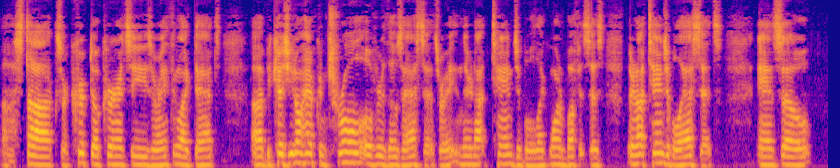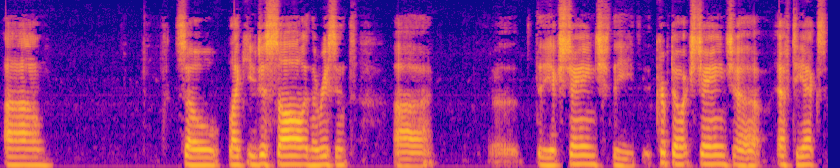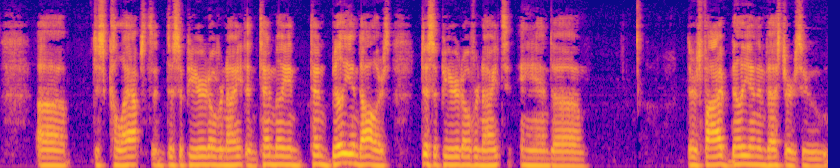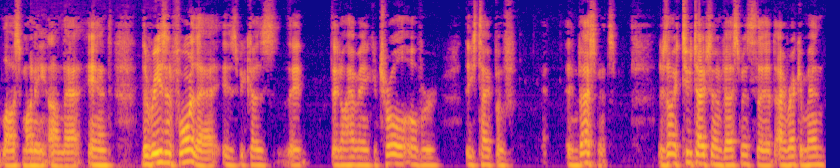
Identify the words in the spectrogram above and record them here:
uh, stocks or cryptocurrencies or anything like that uh, because you don't have control over those assets, right? And they're not tangible, like Warren Buffett says, they're not tangible assets. And so, um, so like you just saw in the recent, uh, the exchange, the crypto exchange, uh, FTX, uh, just collapsed and disappeared overnight, and 10 million, 10 billion dollars disappeared overnight, and um, there's five billion investors who lost money on that, and the reason for that is because they they don't have any control over these type of investments. There's only two types of investments that I recommend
